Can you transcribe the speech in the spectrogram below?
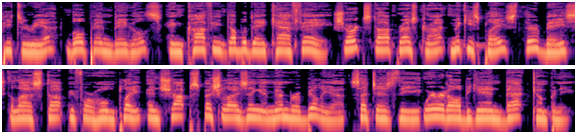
Pizzeria, Bullpen Bagels, and Coffee Doubleday Cafe, Shortstop Restaurant, Mickey's Place, Third Base, the last stop before home plate, and shops specializing in memorabilia such as the Where It All Began Bat Company.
